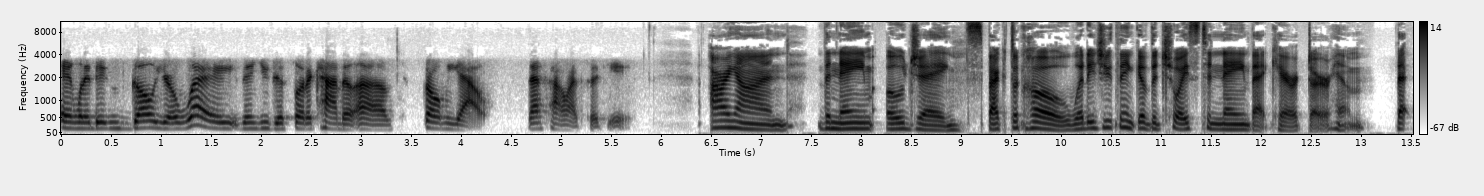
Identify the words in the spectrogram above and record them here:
And when it didn't go your way, then you just sort of kind of uh, throw me out. That's how I took it. Arionne, the name OJ Spectacle. What did you think of the choice to name that character him? That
